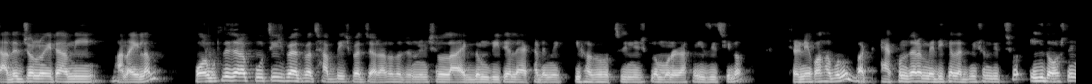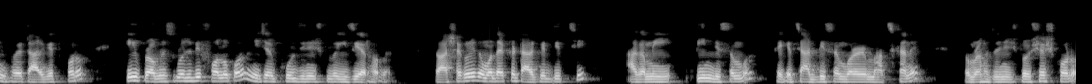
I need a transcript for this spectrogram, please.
তাদের জন্য এটা আমি বানাইলাম। পরবর্তীতে যারা পঁচিশ ব্যাচ বা ছাব্বিশ ব্যাচ যারা তাদের জন্য ইনশাল্লাহ একদম ডিটেল একাডেমিক কীভাবে হচ্ছে জিনিসগুলো মনে রাখা ইজি ছিল। সেটা নিয়ে কথা বলব বাট এখন যারা মেডিকেল অ্যাডমিশন দিচ্ছ, এই দশ দিন এভাবে টার্গেট করো। এই প্রগ্রেসগুলো যদি ফলো করো, নিজের ভুল জিনিসগুলো ইজিয়ার হবে। তো আশা করি তোমাদের একটা টার্গেট দিচ্ছি আগামী তিন ডিসেম্বর থেকে চার ডিসেম্বরের মাঝখানে। তোমরা হচ্ছে জিনিসগুলো শেষ করো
